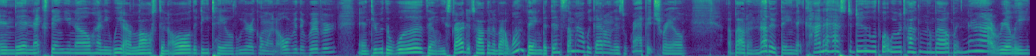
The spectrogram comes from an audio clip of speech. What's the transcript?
And then next thing you know, honey, we are lost in all the details. We are going over the river and through the woods, and we started talking about one thing, but then somehow we got on this rabbit trail about another thing that kind of has to do with what we were talking about, but not really.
